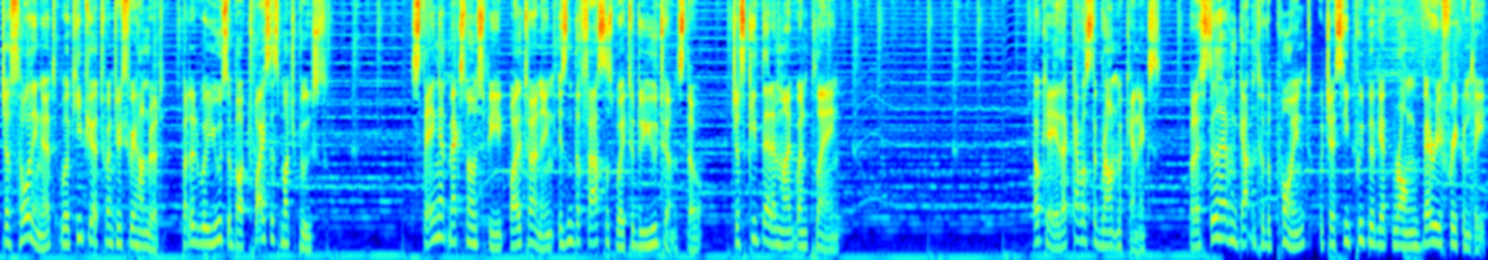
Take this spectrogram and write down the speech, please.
Just holding it will keep you at 2300, but it will use about twice as much boost. Staying at maximum speed while turning isn't the fastest way to do U-turns though. Just keep that in mind when playing. Okay, that covers the ground mechanics, but I still haven't gotten to the point which I see people get wrong very frequently.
